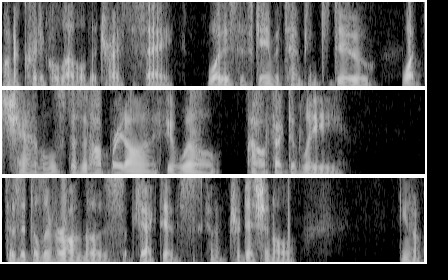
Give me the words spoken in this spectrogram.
on a critical level that tries to say, what is this game attempting to do? What channels does it operate on, if you will? How effectively does it deliver on those objectives? Kind of traditional, you know,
